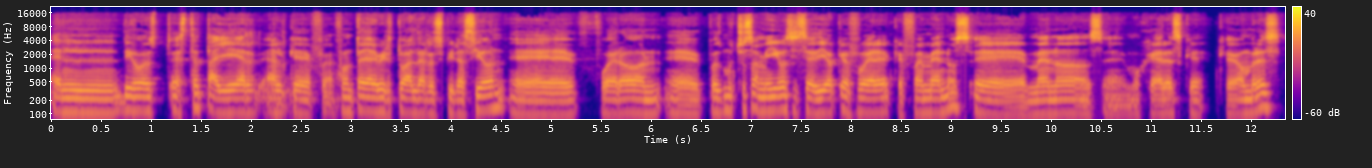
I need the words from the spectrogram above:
el, digo, este taller al que fue, fue un taller virtual de respiración, eh, fueron eh, pues muchos amigos y se dio que fue, que fue menos, eh, menos mujeres que, que hombres,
